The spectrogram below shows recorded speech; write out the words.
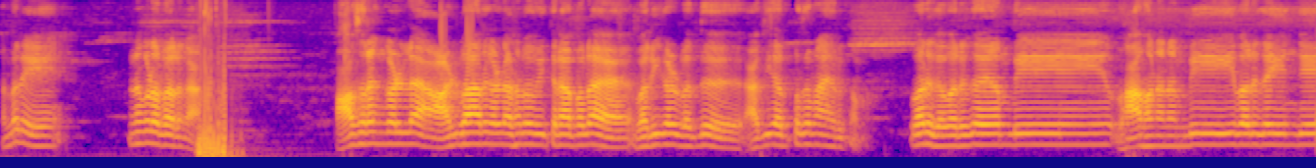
அந்த மாதிரி இன்னும் கூட பாருங்க. பாசுரங்களில் ஆழ்வார்கள் அனுபவிக்கிறா போல வரிகள் வந்து அதி அற்புதமாக இருக்கும். வருக வருக நம்பி வாமன நம்பி வருக இங்கே.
